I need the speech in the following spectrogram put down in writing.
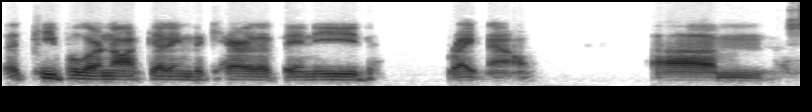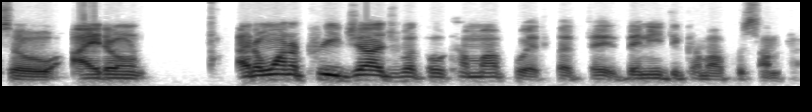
that people are not getting the care that they need right now. Um, so I don't, I don't want to prejudge what they'll come up with, but they, they need to come up with something.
